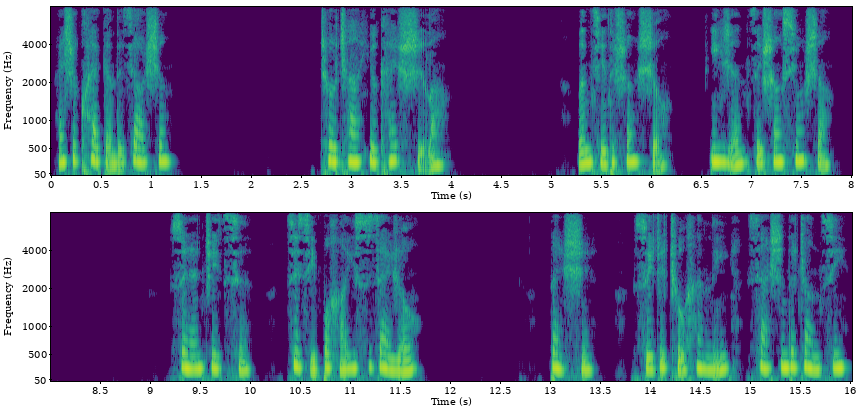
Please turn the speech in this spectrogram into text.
还是快感的叫声。抽插又开始了。文杰的双手依然在双胸上，虽然这次自己不好意思再揉，但是随着楚汉林下身的撞击，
